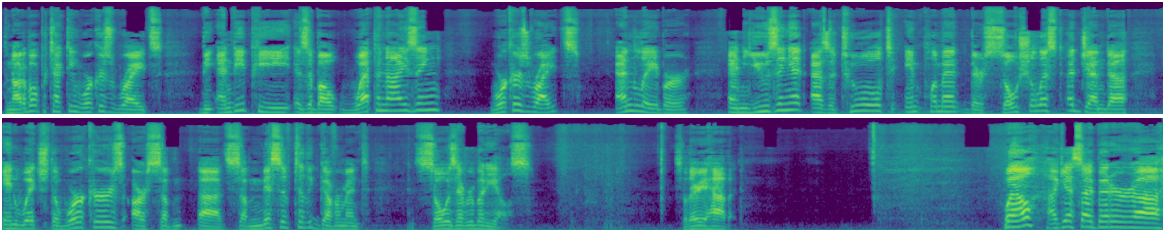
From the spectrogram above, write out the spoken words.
They're not about protecting workers' rights. The NDP is about weaponizing workers' rights and labor and using it as a tool to implement their socialist agenda in which the workers are sub, uh, submissive to the government so is everybody else. So there you have it. Well, I guess I better uh,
